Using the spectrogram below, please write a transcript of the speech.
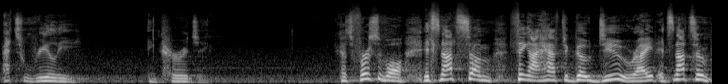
That's really encouraging. Because, first of all, it's not something I have to go do, right? It's not some,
